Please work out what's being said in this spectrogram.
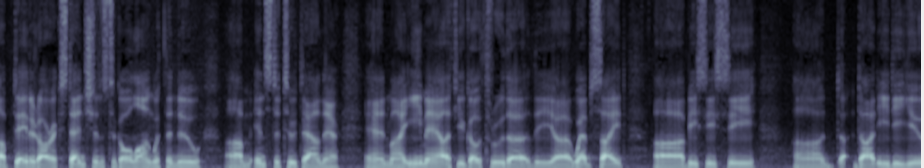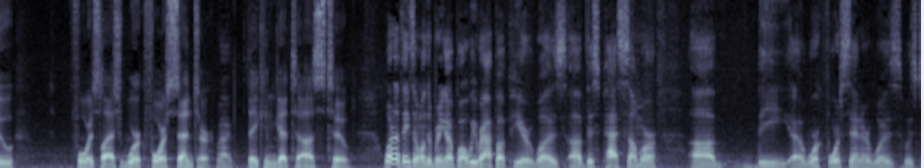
updated our extensions to go along with the new um, institute down there. And my email, if you go through the, the uh, website, uh, bcc.edu uh, forward slash workforce center, right. they can get to us too. One of the things I wanted to bring up while we wrap up here was uh, this past summer, uh, the uh, Workforce Center was, was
